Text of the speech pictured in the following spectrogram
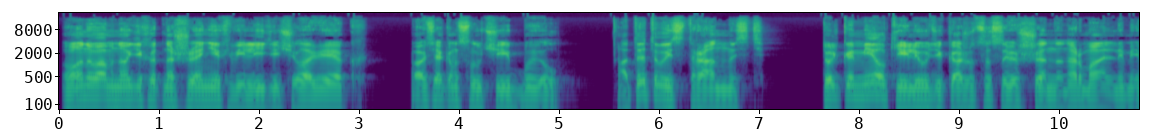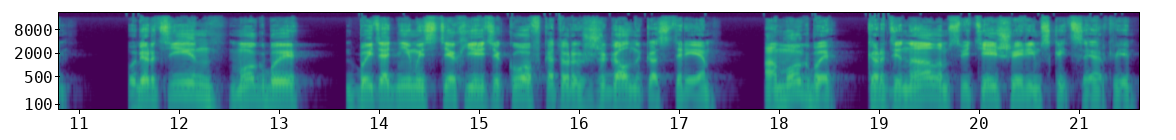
Он во многих отношениях великий человек, во всяком случае был. От этого и странность. Только мелкие люди кажутся совершенно нормальными. Убертин мог бы быть одним из тех еретиков, которых сжигал на костре, а мог бы кардиналом Святейшей Римской Церкви.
